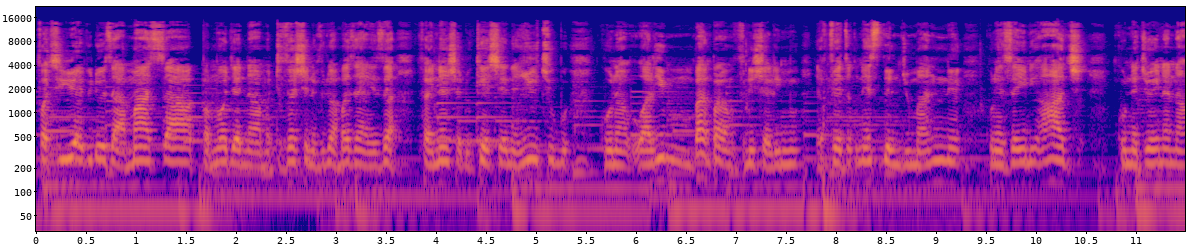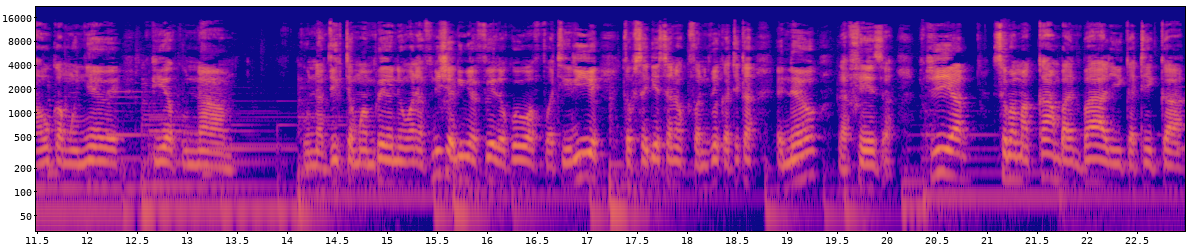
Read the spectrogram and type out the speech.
fuatilia video za hamasa pamoja na motivation video ambazo zinaelezea financial education ya youtube. Kuna walimu mbalimbali wamfundisha elimu ya fedha. Kuna Eden jumanne kuna zaidi haj kuna joina nauka mwenyewe pia kuna kuna victor mwambene wanafundisha elimu ya fedha kwa hiyo wafuatilie itakusaidia sana kufanikiwa katika eneo la fedha. Pia soma makaa mbalimbali katika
